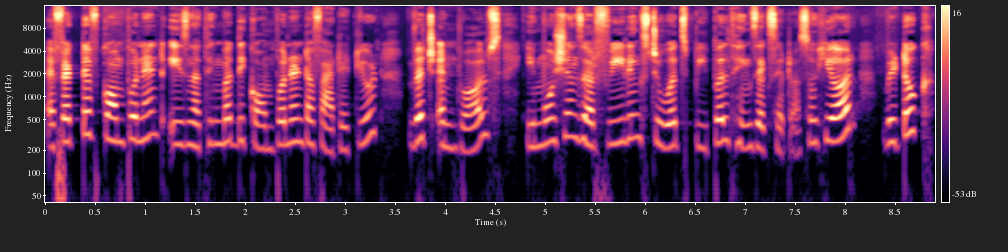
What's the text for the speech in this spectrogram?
Affective component is nothing but the component of attitude which involves emotions or feelings towards people things etc so here we took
